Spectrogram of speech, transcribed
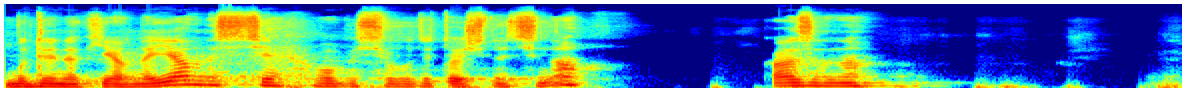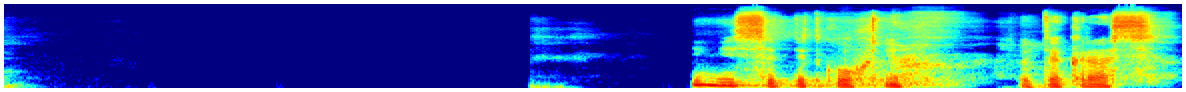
Будинок є в наявності, в описі буде точна ціна вказана. І місце під кухню. Тут якраз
